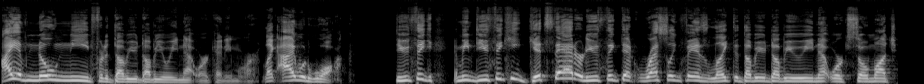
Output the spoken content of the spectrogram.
I have no need for the WWE network anymore. Like I would walk. Do you think I mean, do you think he gets that or do you think that wrestling fans like the WWE network so much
